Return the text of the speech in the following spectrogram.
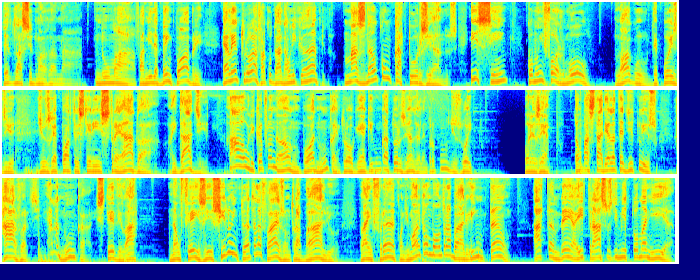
tendo nascido uma, na, numa família bem pobre, ela entrou na faculdade, na Unicamp, mas não com 14 anos, e sim, como informou logo depois de, de os repórteres terem estreado a, a idade, a Unicamp falou: não, não pode, nunca entrou alguém aqui com 14 anos, ela entrou com 18, por exemplo. Então bastaria ela ter dito isso. Harvard, ela nunca esteve lá, não fez isso, e no entanto ela faz um trabalho lá em Franca, onde mora, que é um bom trabalho. Então, há também aí traços de mitomania.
